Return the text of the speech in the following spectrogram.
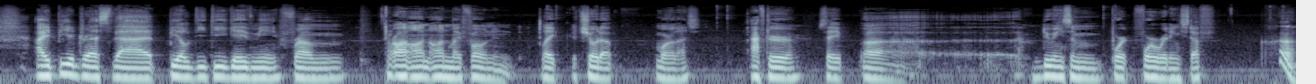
IP address that PLDT gave me from on on, my phone, and like it showed up more or less after say uh doing some port forwarding stuff. Huh.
